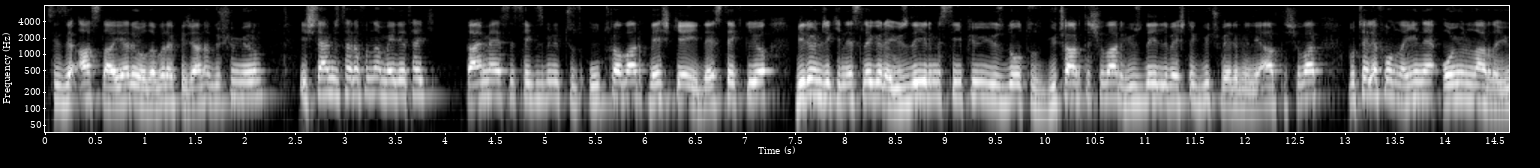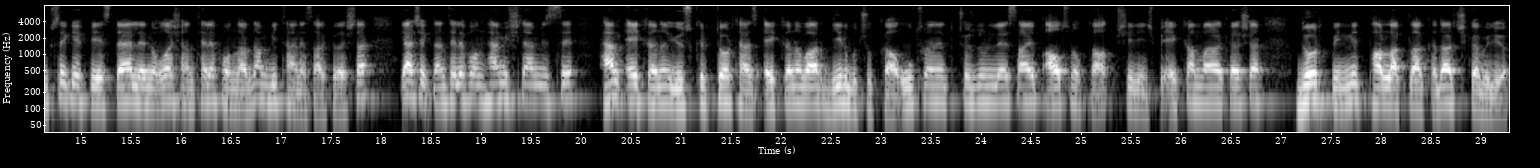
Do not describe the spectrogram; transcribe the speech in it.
Sizi asla yarı yolda bırakacağını düşünmüyorum. İşlemci tarafından MediaTek Dimensity 8300 Ultra var. 5G'yi destekliyor. Bir önceki nesile göre %20 CPU, %30 güç artışı var. %55'te güç verimliliği artışı var. Bu telefonla yine oyunlarda yüksek FPS değerlerine ulaşan telefonlardan bir tanesi arkadaşlar. Gerçekten telefonun hem işlemcisi hem ekranı 144 Hz ekranı var. 1.5K Ultra net çözünürlüğe sahip 6.67 inç bir ekran var arkadaşlar. 4000 nit parlaklığa kadar çıkabiliyor.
